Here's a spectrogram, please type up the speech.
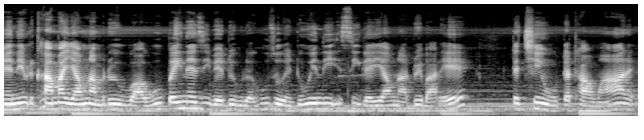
မင်းနေတစ်ခါမှရောင်းတာမတွေ့ဘူးပါဘူးပိန်းနေစီပဲတွေ့ဘူးတယ်အခုဆိုရင်ဒူးင်းသီးအစီလည်းရောင်းတာတွေ့ပါတယ်တချင်းကိုတစ်ထောင်ပါတဲ့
